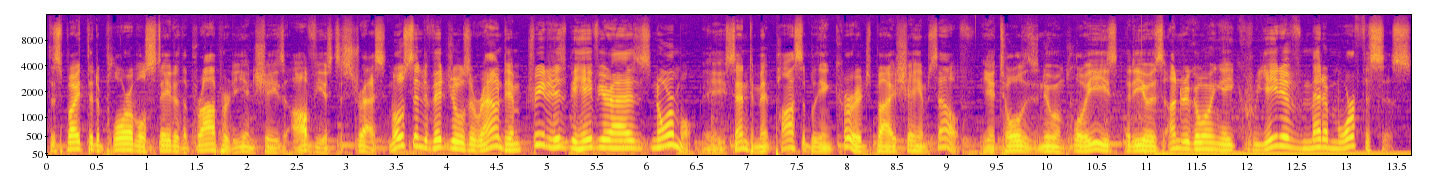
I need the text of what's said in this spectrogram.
Despite the deplorable state of the property and Hsieh's obvious distress, most individuals around him treated his behavior as normal, a sentiment possibly encouraged by Hsieh himself. He had told his new employees that he was undergoing a creative metamorphosis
